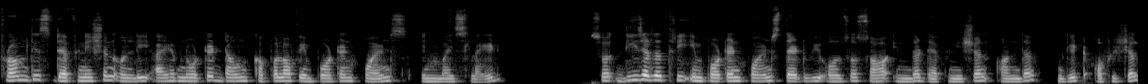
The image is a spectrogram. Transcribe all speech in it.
From this definition only i have noted down couple of important points in my slide so these are the three important points that we also saw in the definition on the Git official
